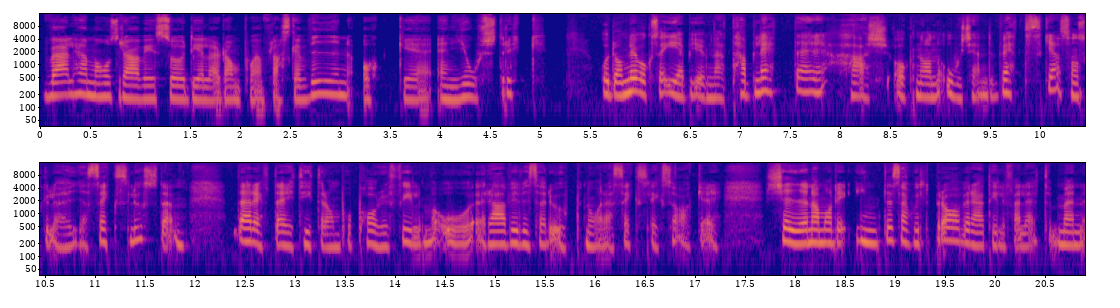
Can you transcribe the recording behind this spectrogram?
Väl hemma hos Ravi så delade de på en flaska vin och och en juicedryck. Och de blev också erbjudna tabletter, hash och någon okänd vätska som skulle höja sexlusten. Därefter tittade de på porrfilm och Ravi visade upp några sexleksaker. Tjejerna mådde inte särskilt bra vid det här tillfället men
